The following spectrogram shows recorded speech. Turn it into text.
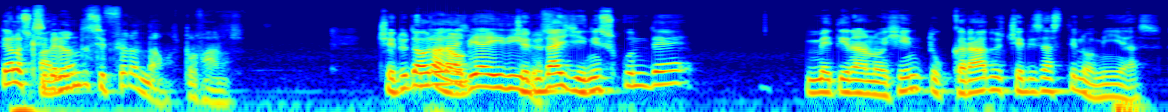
Τέλος Εξυπηρετούν πάντων, τα συμφέροντα όμως, προφανώς. Και τούτα, Τούτα όλα, τα οποία ήδη και είπες. τούτα γεννήσκονται με την ανοχή του κράτους και της αστυνομίας.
